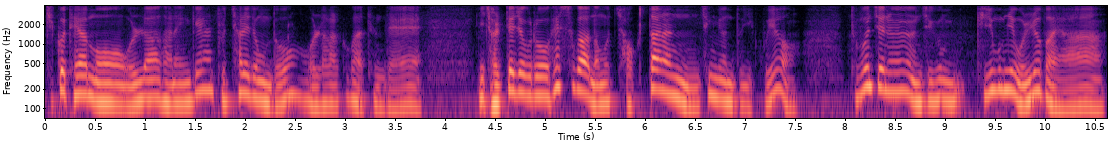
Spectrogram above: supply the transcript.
기껏해야 뭐 올라가는 게 한 두 차례 정도 올라갈 것 같은데 이 절대적으로 횟수가 너무 적다는 측면도 있고요. 두 번째는 지금 기준금리 올려봐야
